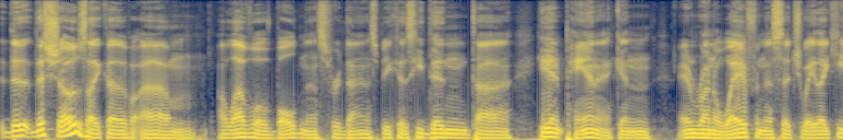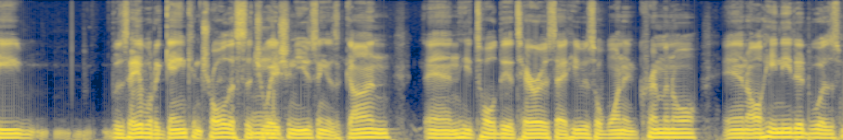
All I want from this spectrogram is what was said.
this shows like a um, a level of boldness for Dennis because he didn't uh, he didn't panic and and run away from the situation. Like he was able to gain control of the situation using his gun. And he told the Oteros that he was a wanted criminal, and all he needed was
